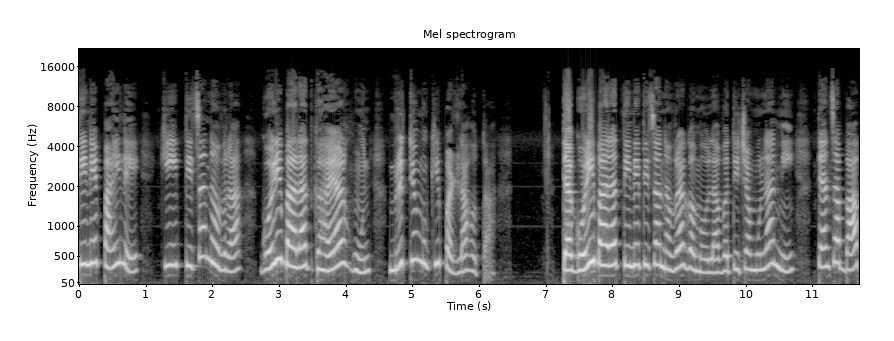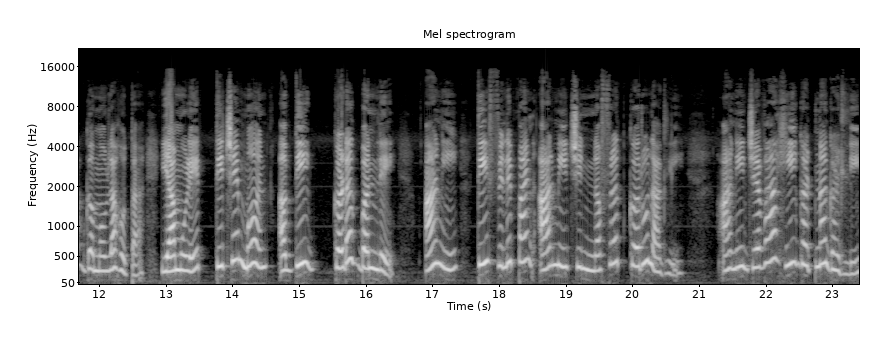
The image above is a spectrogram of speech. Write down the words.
तिने पाहिले की तिचा नवरा गोळीबारात घायाळ होऊन मृत्युमुखी पडला होता. त्या गोळीबारात तिने तिचा नवरा गमवला व तिच्या मुलांनी त्यांचा बाप गमवला होता. यामुळे तिचे मन अगदी कडक बनले आणि ती फिलिपाईन आर्मीची नफरत करू लागली. आणि जेव्हा ही घटना घडली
